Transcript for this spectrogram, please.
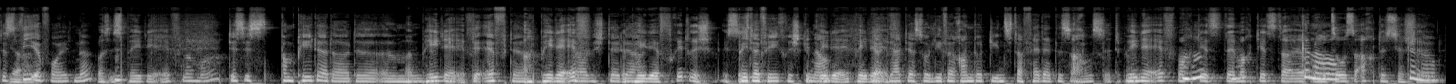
Das ja. wie ihr wollt, ne? Was ist PDF nochmal? Das ist beim Peter da, der, ähm, ah, Am PDF. der F, der, Ach, PDF, ich, der, der, der, PDF Friedrich. Ist Peter Friedrich, genau. Der, PDF. Ja, der hat ja so Lieferandodienst, da fährt er das Ach, aus. Der PDF mhm. macht jetzt, der mhm. macht jetzt da äh, genau. mit Soße. Ach, das ist ja genau. schön.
